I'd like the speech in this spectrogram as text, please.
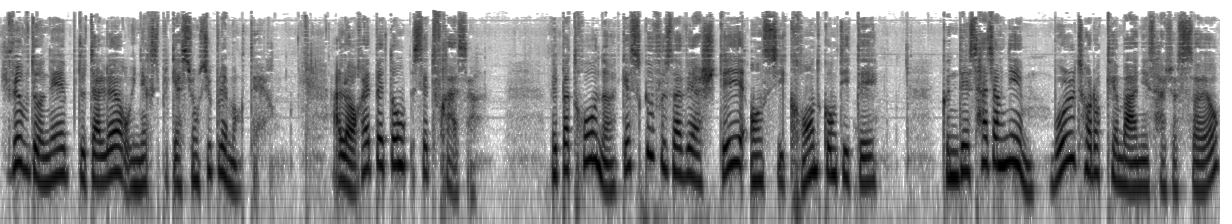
Je vais vous donner tout à l'heure une explication supplémentaire. Alors, répétons cette phrase. Mais patronne, qu'est-ce que vous avez acheté en si grande quantité? 근데 사장님, 뭘 저렇게 많이 사셨어요?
